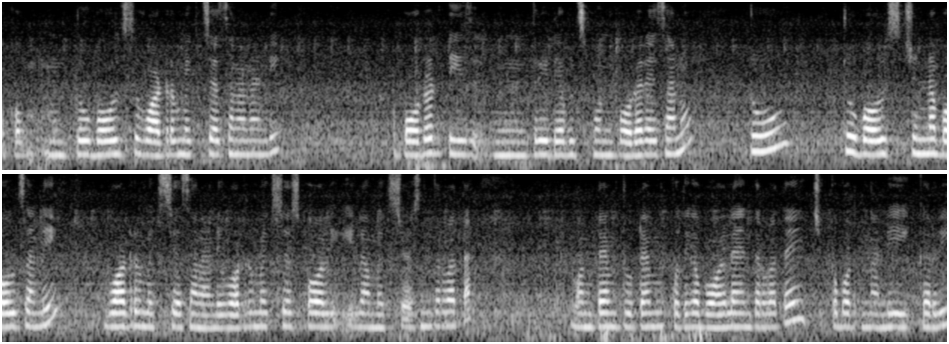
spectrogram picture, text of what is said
ఒక టూ బౌల్స్ వాటర్ మిక్స్ చేశానండి. పౌడర్ టీ త్రీ టేబుల్ స్పూన్ పౌడర్ వేసాను టూ టూ బౌల్స్ చిన్న బౌల్స్ అండి. వాటర్ మిక్స్ చేశానండి. వాటర్ మిక్స్ చేసుకోవాలి. ఇలా మిక్స్ చేసిన తర్వాత వన్ టైం టూ టైం కొద్దిగా బాయిల్ అయిన తర్వాత చిక్కబడుతుందండి ఈ కర్రీ.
